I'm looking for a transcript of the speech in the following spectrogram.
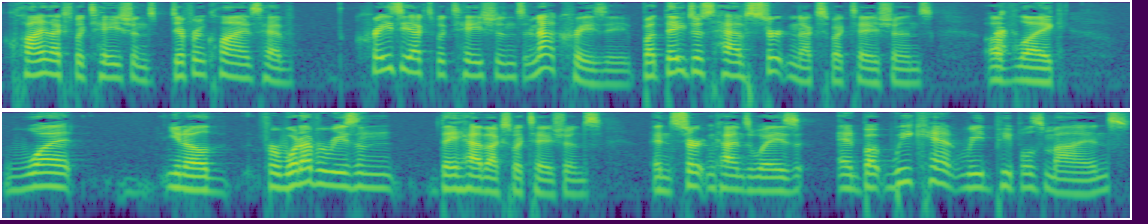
client expectations different clients have crazy expectations or not crazy but they just have certain expectations of like what you know for whatever reason they have expectations in certain kinds of ways and but we can't read people's minds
